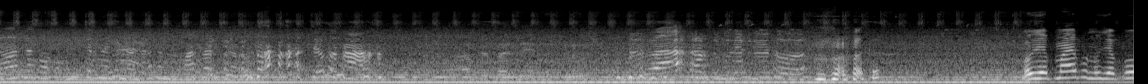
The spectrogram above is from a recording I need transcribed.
నోట్లకు ఒక ముచ్చట మంచి అందరికీ మాట్లాడుతున్నావు చెప్పునా నువ్వు చెప్పు మా ఇప్పుడు నువ్వు చెప్పు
